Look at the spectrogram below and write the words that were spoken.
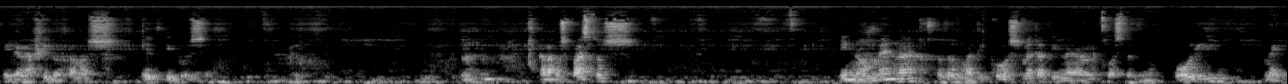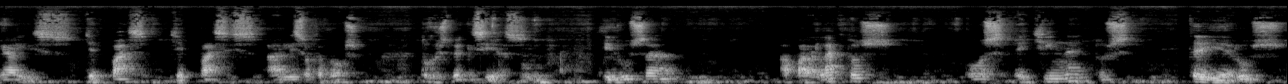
η γραφή προφανώς η εκτύπωση. Αναποσπάστος Ηνωμένα δογματικός μετά την Κωνσταντινούπολη μεγάλης και, πάς, και πάσης άλλης Ορθοδόξου του Χριστού Εκκλησίας. Τηρούσα απαραλλάκτος ως εκείνε τους τεριερούς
